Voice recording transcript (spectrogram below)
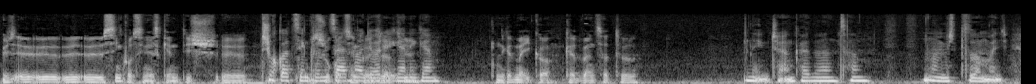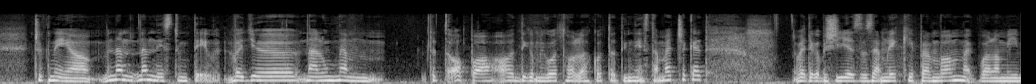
Ő, ő, ő, ő, ő szinkronszínészként is ő, sokat szinkronizált nagyon régen, igen. Neked melyik a kedvencettől? Nincsen kedvencem. Nem is tudom, hogy csak néha nem, nem néztünk tév, vagy ö, nálunk nem, tehát apa addig, amíg otthon lakott, addig néztem meccseket, vagy legalábbis így ez az emlékképen van, meg valami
